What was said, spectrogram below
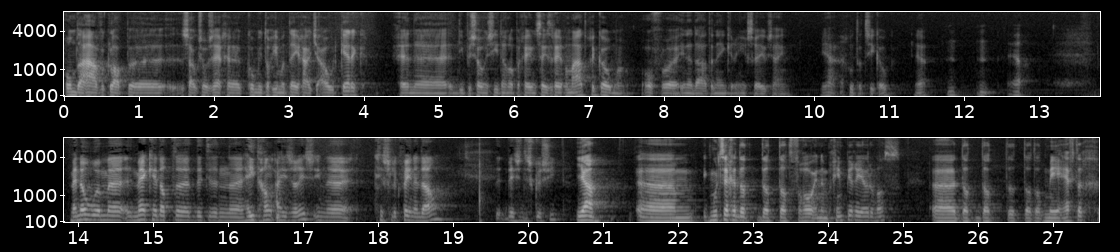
om de havenklap eh, zou ik zo zeggen, kom je toch iemand tegen uit je oude kerk. En eh, die persoon zie je dan op een gegeven moment steeds regelmatiger komen. Of inderdaad in één keer ingeschreven zijn. Ja, goed, dat zie ik ook. Ja. Ja. Menno, ehm, eh, merk je dat eh, dit een eh, heet hangijzer is in eh, christelijk Veenendaal? De- deze discussie? Ja, ehm, ik moet zeggen dat dat, dat vooral in een beginperiode was. Eh, dat, dat, dat, dat dat meer heftig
